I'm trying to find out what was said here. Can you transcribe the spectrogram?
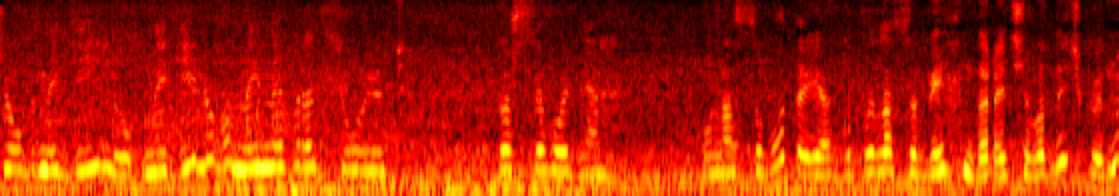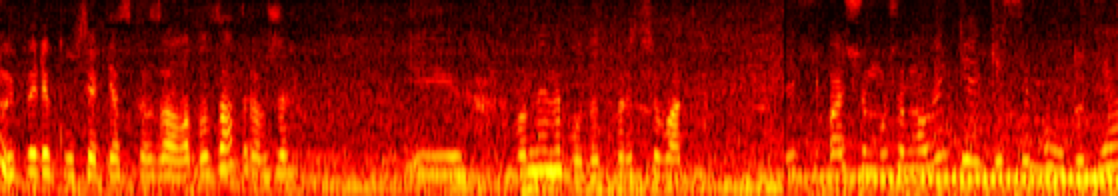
що в неділю. В неділю вони не працюють. Тож сьогодні у нас субота, я купила собі, до речі, водичку, ну і перекус, як я сказала, бо завтра вже і вони не будуть працювати. Хіба що може маленькі якісь і будуть. Я,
